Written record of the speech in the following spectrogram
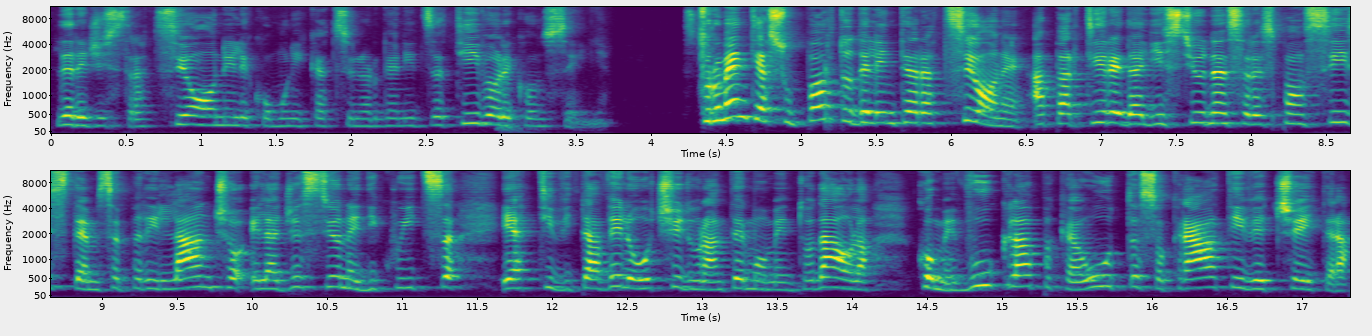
le registrazioni, le comunicazioni organizzative o le consegne. Strumenti a supporto dell'interazione, a partire dagli Students Response Systems per il lancio e la gestione di quiz e attività veloci durante il momento d'aula, come VCLAP, Kahoot, Socrative, eccetera,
